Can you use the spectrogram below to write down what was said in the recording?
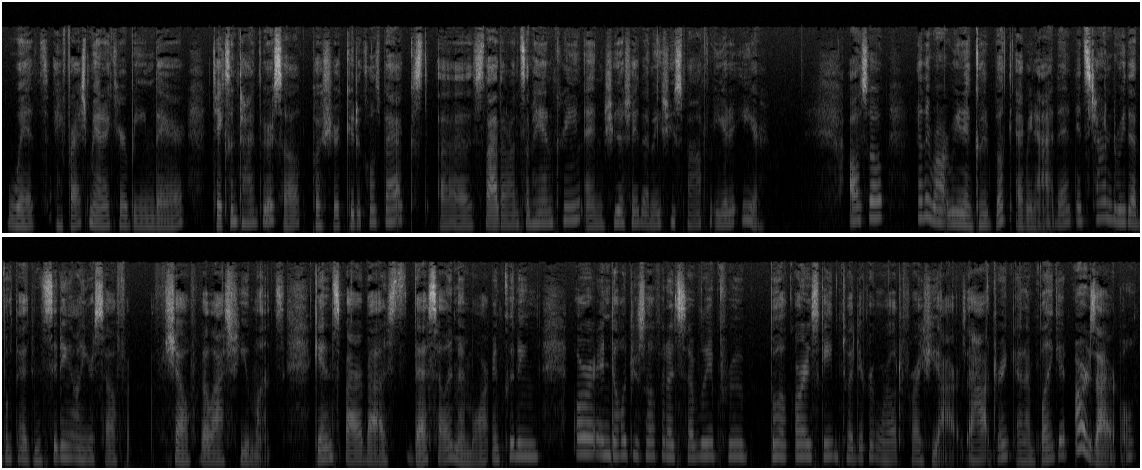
with a fresh manicure being there. Take some time for yourself, push your cuticles back, uh, slather on some hand cream, and shoot a shade that makes you smile from ear to ear. Also, nothing wrong with reading a good book every now and then. It's time to read that book that has been sitting on your shelf, for the last few months. Get inspired by a best selling memoir, including or indulge yourself in a severely approved book or escape into a different world for a few hours. A hot drink and a blanket are desirable.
